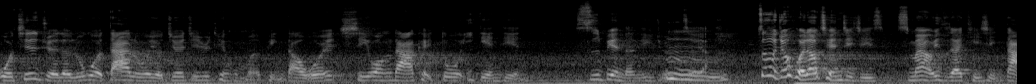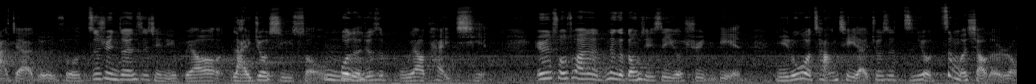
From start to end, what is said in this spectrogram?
我其实觉得，如果大家如果有机会继续听我们的频道，我会希望大家可以多一点点思辨能力，就是这样。嗯，这个就回到前几集，Smile 一直在提醒大家，就是说资讯这件事情，你不要来就吸收，嗯或者就是不要太浅，因为说穿了，那个东西是一个训练。你如果长期以来就是只有这么小的容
